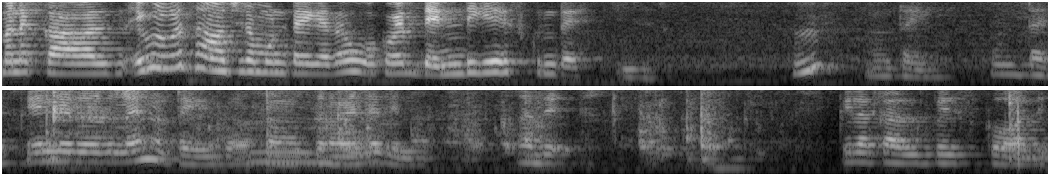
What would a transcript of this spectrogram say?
మనకు కావాల్సిన ఇప్పుడు కూడా సంవత్సరం ఉంటాయి కదా ఒకవేళ దండిగా వేసుకుంటే? ఉంటాయి. ఉంటాయి. ఎన్ని రోజులైనా ఉంటాయి. సంవత్సరం అయినా తినచ్చు. అదే. ఇలా కలిపేసుకోవాలి.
